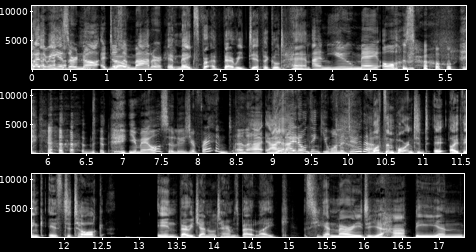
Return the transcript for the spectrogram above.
whether he is or not, it doesn't No. matter. it makes for a very difficult hen. And you may also, you may also lose your friend, and I, I- and I don't think you want to do that. What's important, to, eh, I think, is to talk in very general terms about like, so you getting married? Are you happy? And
